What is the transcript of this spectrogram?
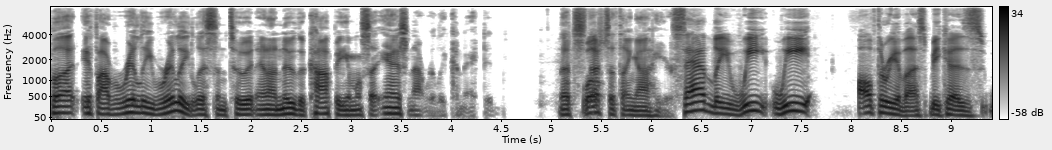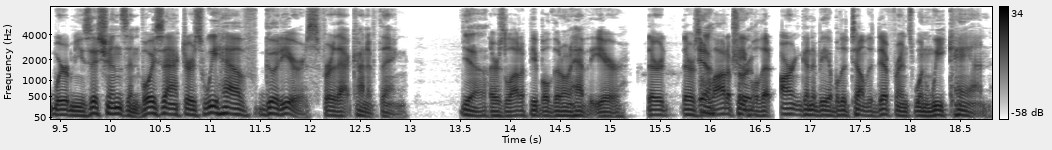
But if I really, really listened to it and I knew the copy, I'm gonna say, yeah, it's not really connected. That's Well, that's the thing I hear. Sadly, we we all three of us, because we're musicians and voice actors, we have good ears for that kind of thing. Yeah. There's a lot of people that don't have the ear. There, there's Yeah, a lot of true. people that aren't going to be able to tell the difference when we can.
